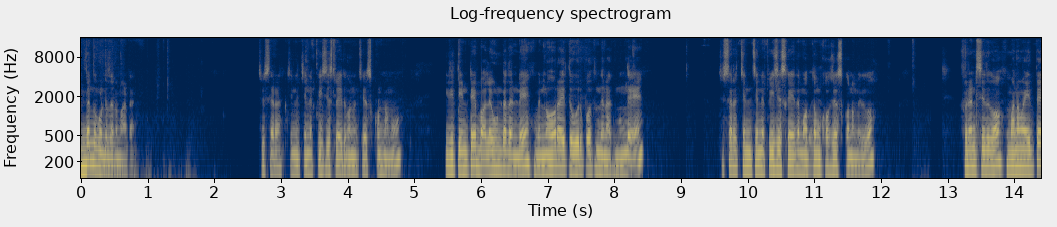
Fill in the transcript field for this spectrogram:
ఇబ్బందిగా ఉంటుంది అనమాట చూసారా చిన్న చిన్న పీసెస్లో అయితే మనం చేసుకుంటున్నాము. ఇది తింటే భలే ఉంటుందండి. నోరు అయితే ఊరిపోతుంది నాకు ముందే. చూసారా చిన్న చిన్న పీసెస్కి అయితే మొత్తం కోసేసుకున్నాం ఇదిగో. ఫ్రెండ్స్ ఇదిగో మనమైతే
